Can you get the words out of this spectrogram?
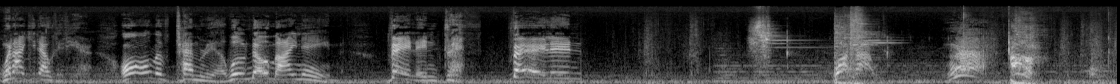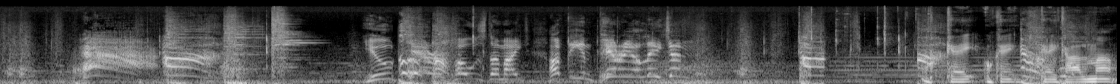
When I get out of here, all of Tamria will know my name. Valen Dreth. Valen! You dare oppose the might of the Imperial Legion? Ok, ok, ok, calma.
